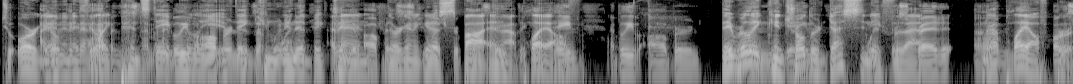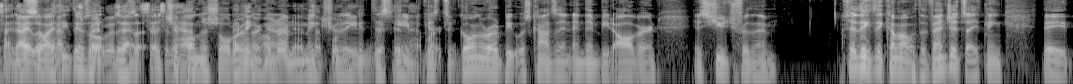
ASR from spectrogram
to Oregon, and think I feel like Penn this time. I State believe really, Auburn if they can win the. Big Ten, the they're going to get a much for Penn spot in that playoff. contain. I believe Auburn. They really the game their destiny for the that spread. that um, playoff the berth. I so I think there's spread a there's at a, chip a on the shoulder, and they're going to make sure they get this game because to go on the road beat Wisconsin and then beat Auburn is huge for them. So I think they come out with a vengeance. I think they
